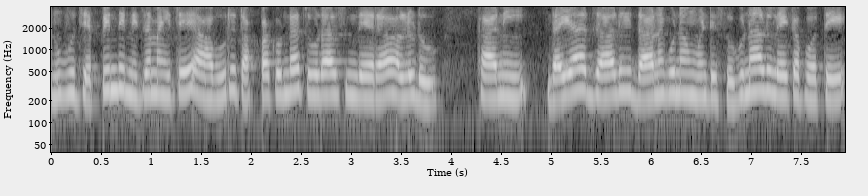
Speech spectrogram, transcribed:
నువ్వు చెప్పింది నిజమైతే ఆ ఊరు తప్పకుండా చూడాల్సిందేరా అల్లుడు. కానీ దయా జాలి దానగుణం వంటి సుగుణాలు లేకపోతే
